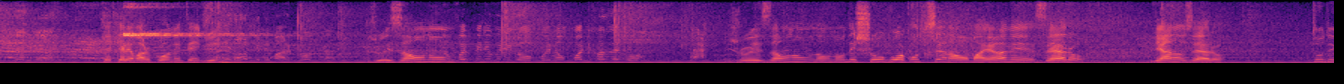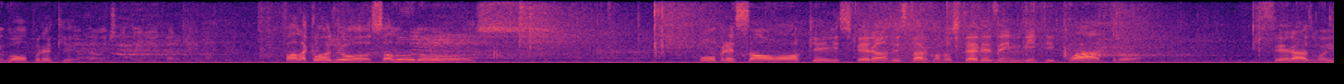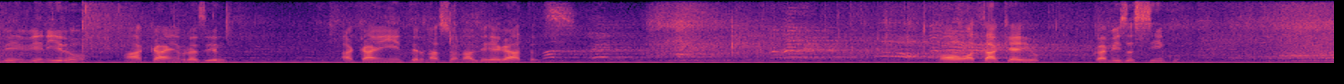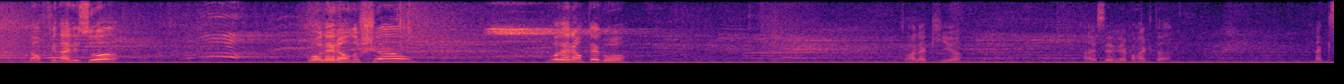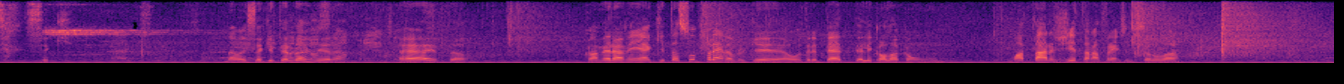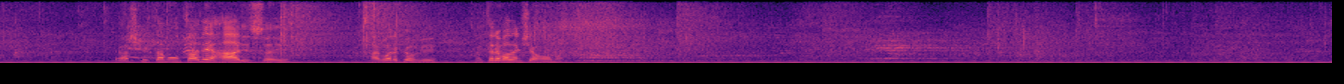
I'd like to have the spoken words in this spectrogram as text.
O que, que ele marcou? Não entendi. Sei lá que ele marcou, cara. Juizão não, Não foi perigo de gol, foi não pode fazer gol. Juizão não, não, não deixou o gol acontecer não. Miami 0, Liano 0. Tudo igual por aqui. Eu realmente não entendi, cara, o que ele marcou. Fala Claudio, saludos. Cobressal ok, esperando estar com ustedes em 24. Serás muito bem-vindo acá em Brasil, acá em Internacional de Regatas. Ó, o ataque aí, camisa 5. Não finalizou. Goleirão no chão. Goleirão pegou. Olha aqui, ó. Aí você vê como é que tá. É que isso aqui. Não, isso aqui tem nada a ver, né? É, então. O cameraman aqui tá sofrendo, porque o tripé ele coloca um, uma tarjeta na frente do celular. Eu acho que ele tá montado errado isso aí. Agora que eu vi. No intervalo a gente arruma.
